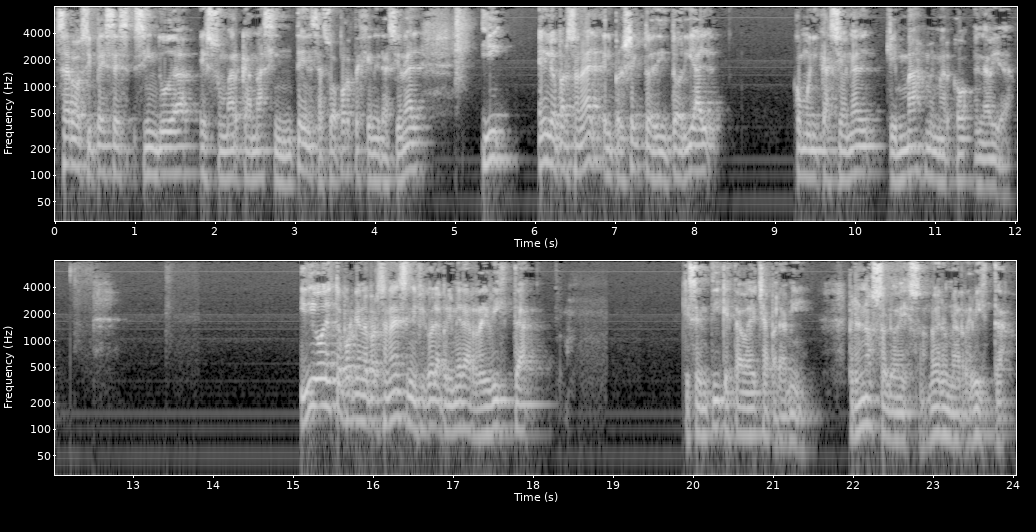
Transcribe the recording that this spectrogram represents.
Cerdos y Peces, sin duda, es su marca más intensa, su aporte generacional y, en lo personal, el proyecto editorial comunicacional que más me marcó en la vida. Y digo esto porque en lo personal significó la primera revista que sentí que estaba hecha para mí. Pero no solo eso, no era una revista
